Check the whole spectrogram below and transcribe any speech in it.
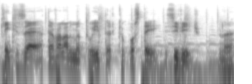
quem quiser até vai lá no meu Twitter que eu postei esse vídeo, né?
